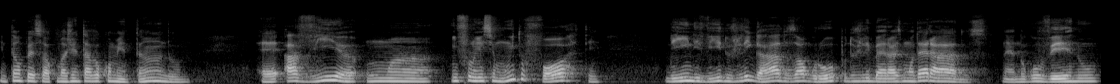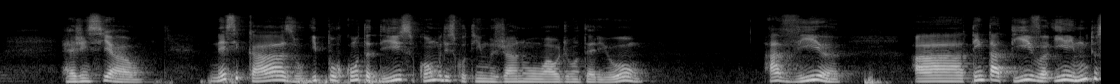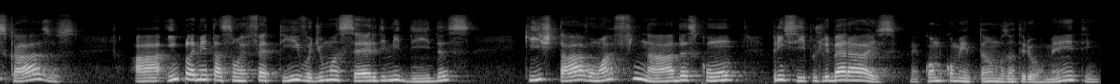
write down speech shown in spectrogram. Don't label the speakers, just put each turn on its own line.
Então, pessoal, como a gente estava comentando, é, havia uma influência muito forte de indivíduos ligados ao grupo dos liberais moderados, né, no governo regencial. Nesse caso, e por conta disso, como discutimos já no áudio anterior, havia a tentativa e, em muitos casos, a implementação efetiva de uma série de medidas que estavam afinadas com princípios liberais. Né? Como comentamos anteriormente,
